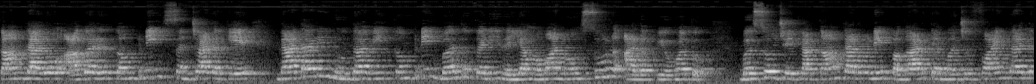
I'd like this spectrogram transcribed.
કામદારો આગળ કંપની સંચાલકે નાદારી નોંધાવી કંપની બંધ કરી રહ્યા હોવાનો સૂર આલપ્યો હતો. બસો જેટલા કામદારોને પગાર તેમજ ફાઇનલ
